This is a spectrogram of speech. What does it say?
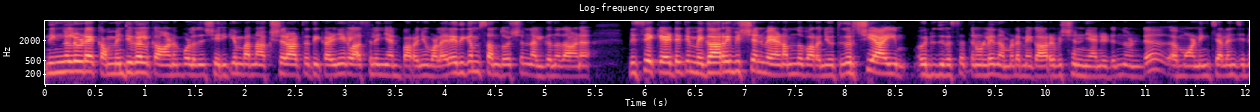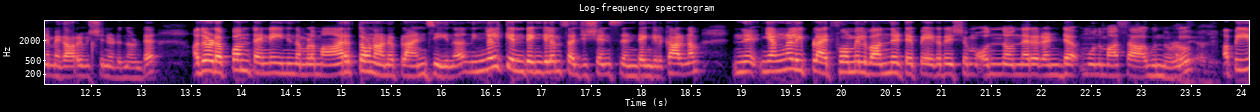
നിങ്ങളുടെ കമന്റുകൾ കാണുമ്പോൾ അത് ശരിക്കും പറഞ്ഞ അക്ഷരാർത്ഥത്തിൽ കഴിഞ്ഞ ക്ലാസ്സിൽ ഞാൻ പറഞ്ഞു വളരെയധികം സന്തോഷം നൽകുന്നതാണ്. മിസ്സെ കേട്ടിട്ട് മെഗാ റിവിഷൻ വേണം എന്ന് പറഞ്ഞു. തീർച്ചയായും ഒരു ദിവസത്തിനുള്ളിൽ നമ്മുടെ മെഗാ റിവിഷൻ ഞാൻ ഇടുന്നുണ്ട്. മോർണിംഗ് ചലഞ്ചിന്റെ മെഗാ റിവിഷൻ ഇടുന്നുണ്ട്. അതോടൊപ്പം തന്നെ ഇനി നമ്മൾ മാരത്തോൺ ആണ് പ്ലാൻ ചെയ്യുന്നത്. നിങ്ങൾക്ക് എന്തെങ്കിലും സജഷൻസ് ഉണ്ടെങ്കിൽ കാരണം ഞങ്ങൾ ഈ പ്ലാറ്റ്ഫോമിൽ വന്നിട്ട് ഇപ്പം ഏകദേശം ഒന്ന് ഒന്നര രണ്ട് മൂന്ന് മാസം ആകുന്നുള്ളൂ. അപ്പോൾ ഈ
